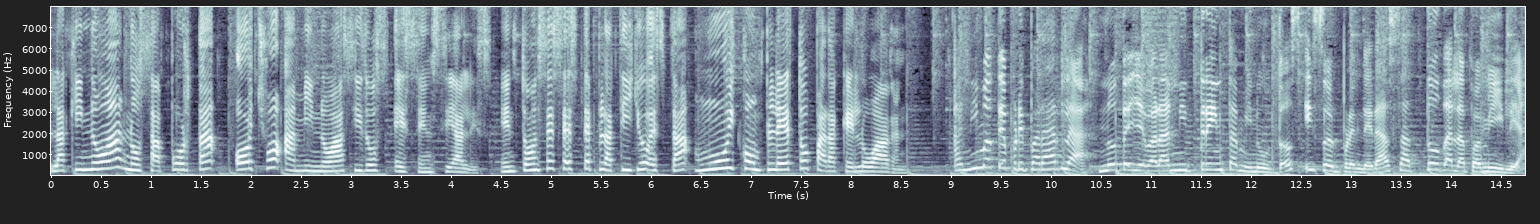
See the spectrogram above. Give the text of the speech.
La quinoa nos aporta 8 aminoácidos esenciales. Entonces este platillo está muy completo para que lo hagan. Anímate a prepararla, no te llevará ni 30 minutos y sorprenderás a toda la familia.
